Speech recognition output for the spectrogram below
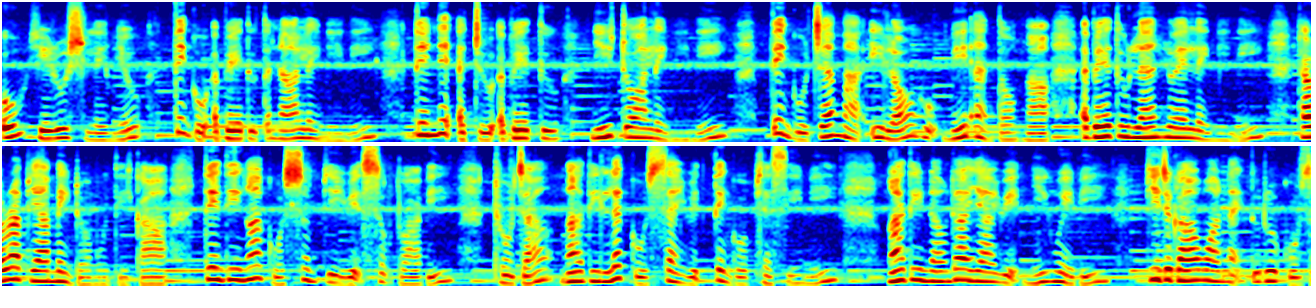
အိုယေရုရှလင်မြို့တင့်ကိုအဘယ်သူတနာလိမ့်မည်နီ။တင်နှင့်အတူအဘယ်သူညီးတွားလိမ့်မည်နီ။တင့်ကိုကျမ်းမာဤလောဟုမေးအံ့သောငါအဘယ်သူလမ်းလွှဲလိမ့်မည်နီ။ထာဝရဘုရားမိန့်တော်မူသည်ကားတင်သည်ငါကိုစွန့်ပြေး၍ဆုတ်သွားပြီ။ထိုကြောင့်ငါသည်လက်ကိုဆန့်၍တင့်ကိုဖျက်ဆီးမည်။ငါသည်နောင်တရ၍ညီးငွေပြီ။ပြည်တကားဝ၌သူတို့ကိုစ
